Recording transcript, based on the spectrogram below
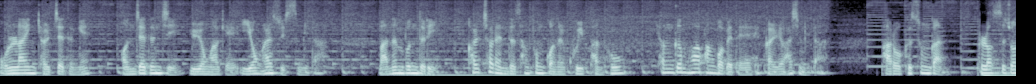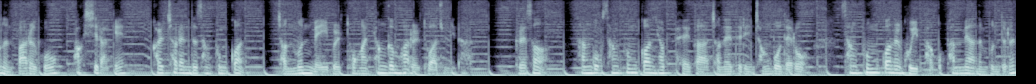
온라인 결제 등에 언제든지 유용하게 이용할 수 있습니다. 많은 분들이 컬처랜드 상품권을 구입한 후 현금화 방법에 대해 헷갈려 하십니다. 바로 그 순간 플러스존은 빠르고 확실하게 컬처랜드 상품권 전문 매입을 통한 현금화를 도와줍니다. 그래서 한국상품권협회가 전해드린 정보대로 상품권을 구입하고 판매하는 분들은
